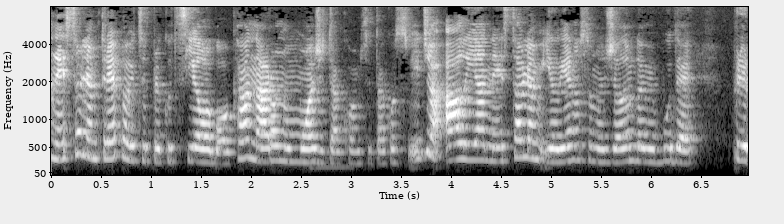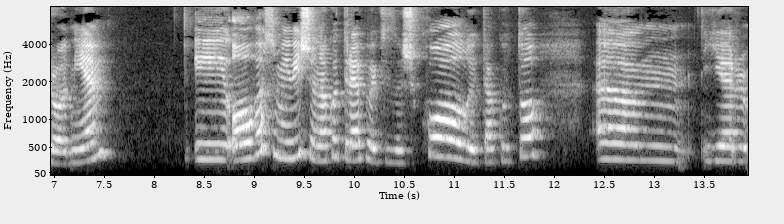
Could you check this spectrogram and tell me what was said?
ne stavljam trepavice preko cijelog oka, naravno možete ako vam se tako sviđa, ali ja ne stavljam jer jednostavno želim da mi bude prirodnije. I ovo su mi više onako trepavice za školu i tako to, jer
